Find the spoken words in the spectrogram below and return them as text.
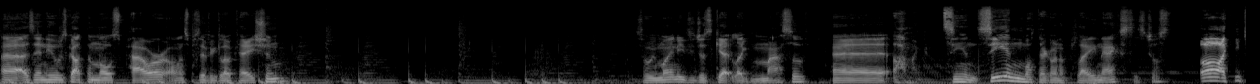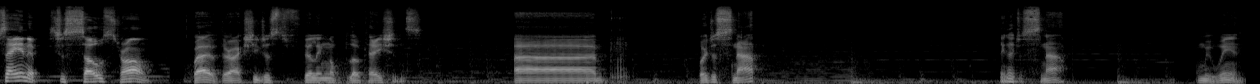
uh, as in who's got the most power on a specific location. So we might need to just get like massive. Uh, oh my god, seeing seeing what they're gonna play next is just oh I keep saying it. It's just so strong. Wow, they're actually just filling up locations. Uh, do I just snap? I think I just snap, and we win.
